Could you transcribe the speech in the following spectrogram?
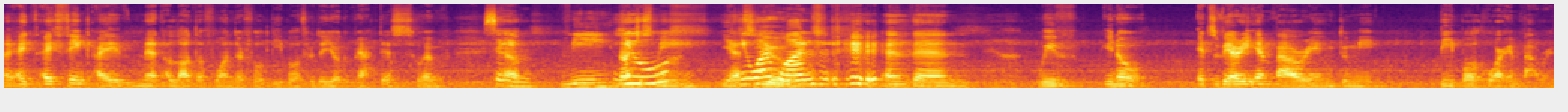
I, I, think I've met a lot of wonderful people through the yoga practice who have Same. helped me not you, just me yes you are one. and then we've you know it's very empowering to meet people who are empowered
